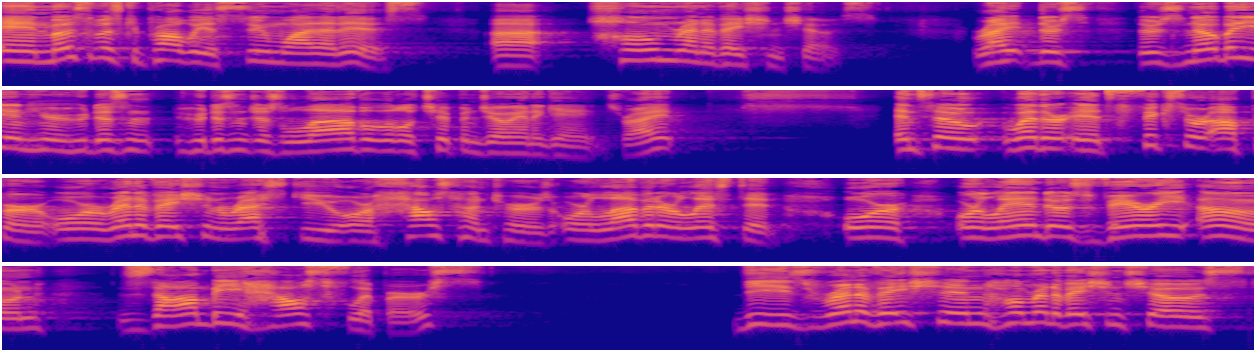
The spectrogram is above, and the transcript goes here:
And most of us could probably assume why that is. Uh, home renovation shows, right? There's, there's nobody in here who doesn't, who doesn't just love a little Chip and Joanna Gaines, right? And so whether it's Fixer Upper or Renovation Rescue or House Hunters or Love It or List It or Orlando's very own zombie house flippers, these renovation, home renovation shows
